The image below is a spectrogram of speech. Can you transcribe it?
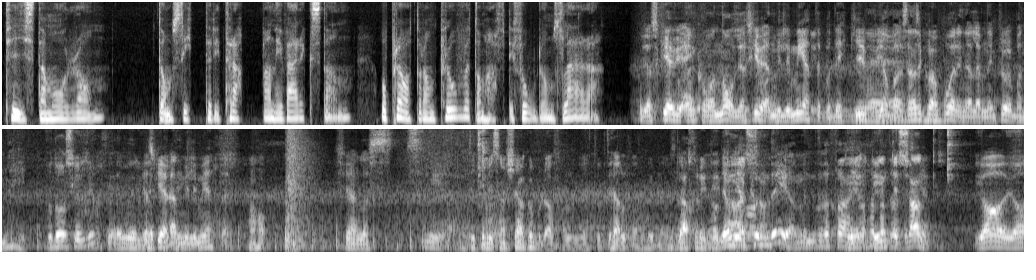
Tisdag morgon. De sitter i trappan i verkstaden och pratar om provet de haft i fordonslära. Jag skrev ju 1,0, jag skrev en millimeter på däckdjup. Jag bara, sen så kom jag på det när jag lämnade in provet, jag bara nej. Och då skrev du? Jag skrev en millimeter. Jaha. Så jävla sned. Jag tycker vi som körkort borde fall vetat i alla fall. Ja men jag kunde det ju, men vad fan. Det- jag det är inte sant. Ja, ja.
